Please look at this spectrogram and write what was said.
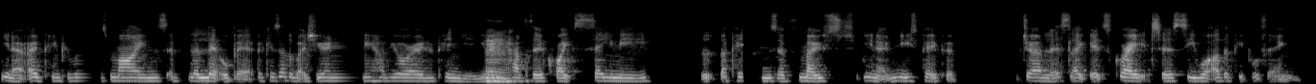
you know opening people's minds a, a little bit because otherwise you only have your own opinion. You only Mm. have the quite samey opinions of most, you know, newspaper journalists. Like it's great to see what other people think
